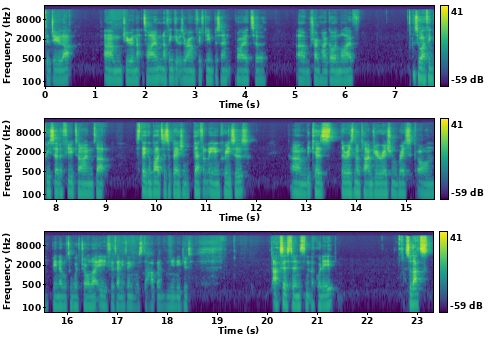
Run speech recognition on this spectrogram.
to do that um, during that time, and I think it was around fifteen percent prior to um, Shanghai going live. So I think we said a few times that staking participation definitely increases um, because there is no time duration risk on being able to withdraw that ETH if anything was to happen and you needed access to instant liquidity. So that's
